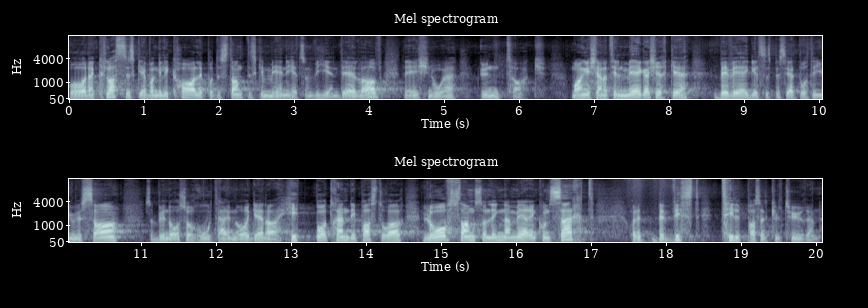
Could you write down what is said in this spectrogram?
Og Den klassiske evangelikale protestantiske menighet som vi er en del av, det er ikke noe unntak. Mange kjenner til megakirkebevegelsen, spesielt borte i USA. Så begynner også rot her i Norge. Det er hippe og trendy pastorer, lovsang som ligner mer enn konsert. Og det er bevisst tilpasset kulturen.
